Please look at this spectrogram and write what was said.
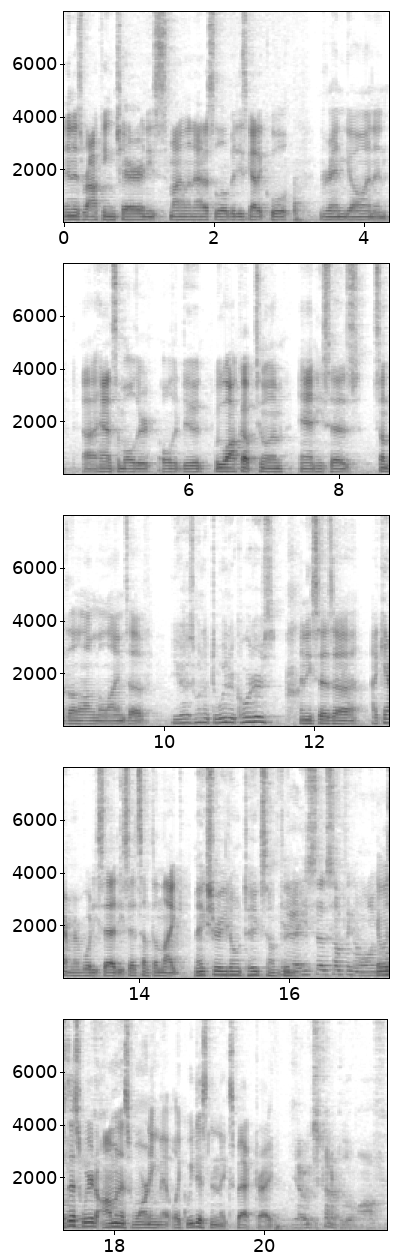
in his rocking chair, and he's smiling at us a little bit. He's got a cool grin going, and uh, handsome older older dude. We walk up to him, and he says something along the lines of, you guys went up to winter quarters? And he says, uh, I can't remember what he said. He said something like, make sure you don't take something. yeah, he said something along. It was this of- weird, ominous warning that like we just didn't expect, right? Yeah, we just kind of blew him off.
